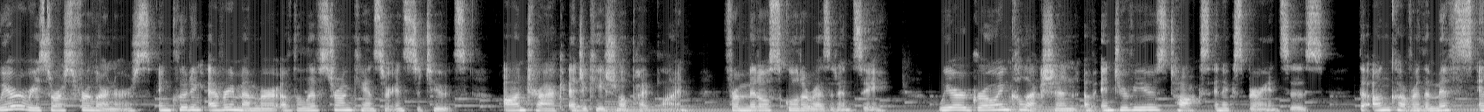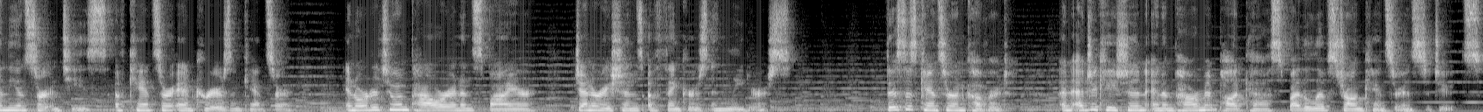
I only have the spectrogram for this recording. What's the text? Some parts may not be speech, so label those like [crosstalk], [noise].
We are a resource for learners, including every member of the Livestrong Cancer Institute's on track educational pipeline, from middle school to residency. We are a growing collection of interviews, talks, and experiences that uncover the myths and the uncertainties of cancer and careers in cancer in order to empower and inspire generations of thinkers and leaders. This is Cancer Uncovered, an education and empowerment podcast by the Livestrong Cancer Institutes.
